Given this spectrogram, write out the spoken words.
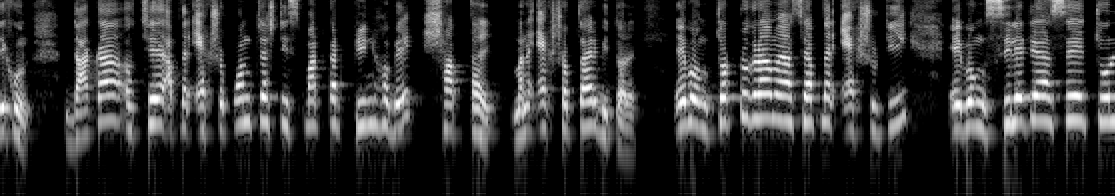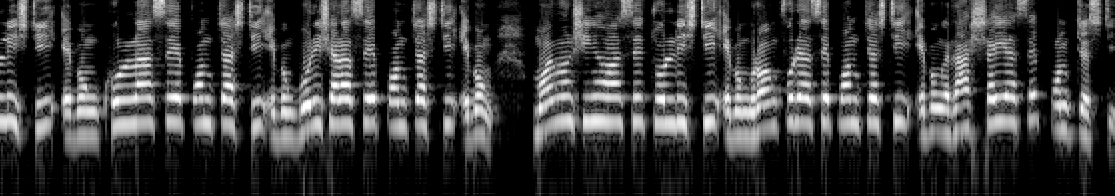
দেখুন, ঢাকা হচ্ছে আপনার একশো পঞ্চাশটি স্মার্ট কার্ড প্রিন্ট হবে সাপ্তাহিক মানে এক সপ্তাহের ভিতরে। এবং চট্টগ্রামে আছে আপনার একশোটি, এবং সিলেটে আছে চল্লিশটি, এবং খুলনা আছে পঞ্চাশটি, এবং বরিশাল আছে পঞ্চাশটি, এবং ময়মনসিংহ আছে চল্লিশটি, এবং রংপুরে আছে পঞ্চাশটি, এবং রাজশাহী আছে পঞ্চাশটি।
